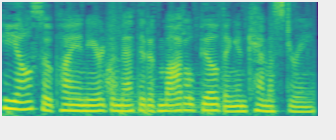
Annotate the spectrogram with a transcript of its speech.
He also pioneered the method of model building in chemistry.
